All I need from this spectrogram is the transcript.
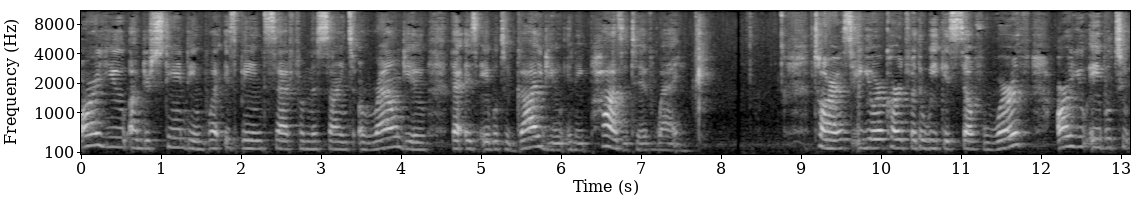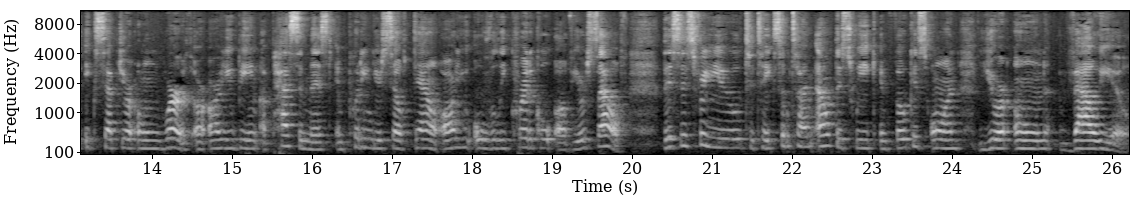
Are you understanding what is being said from the signs around you that is able to guide you in a positive way? Taurus, your card for the week is self worth. Are you able to accept your own worth or are you being a pessimist and putting yourself down? Are you overly critical of yourself? This is for you to take some time out this week and focus on your own value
